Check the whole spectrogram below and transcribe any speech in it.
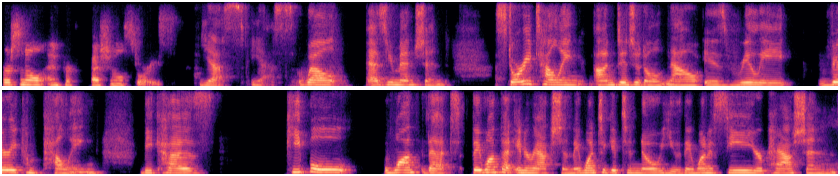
personal and professional stories. Yes, yes. Well, as you mentioned, storytelling on digital now is really very compelling because people want that they want that interaction. They want to get to know you. They want to see your passion.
